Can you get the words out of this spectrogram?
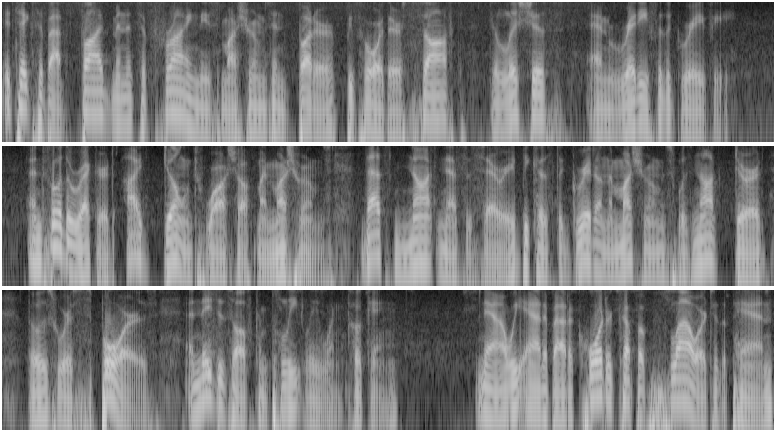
It takes about 5 minutes of frying these mushrooms in butter before they're soft, delicious, and ready for the gravy. And for the record, I don't wash off my mushrooms. That's not necessary because the grit on the mushrooms was not dirt, those were spores, and they dissolve completely when cooking. Now we add about a quarter cup of flour to the pan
